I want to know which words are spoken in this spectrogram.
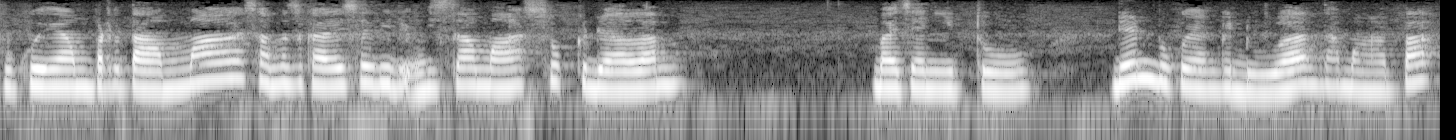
Buku yang pertama sama sekali saya tidak bisa masuk ke dalam bacaan itu. Dan buku yang kedua entah mengapa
